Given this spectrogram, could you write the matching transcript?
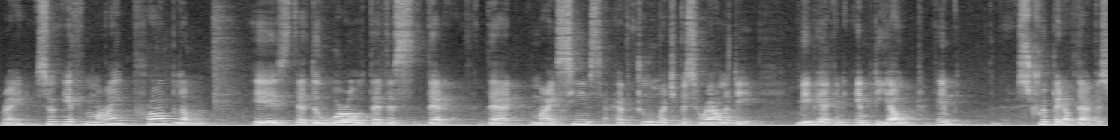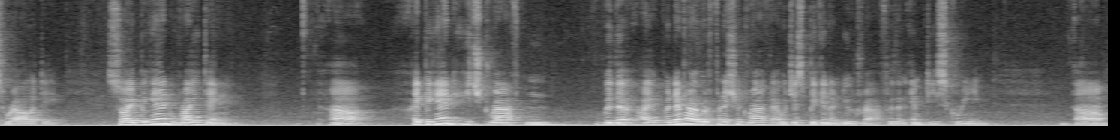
Right? So if my problem is that the world that this that that my scenes have too much viscerality, maybe I can empty out, em- strip it of that viscerality. So I began writing. Uh, I began each draft n- with a. I, whenever I would finish a draft, I would just begin a new draft with an empty screen. Uh,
